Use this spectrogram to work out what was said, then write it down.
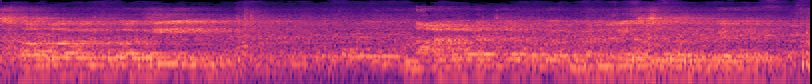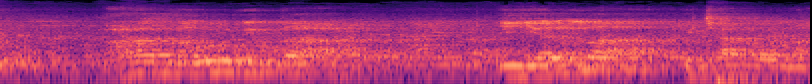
ಸ್ವಾಭಾವಿಕವಾಗಿ ನಾಗರಾಜ ಅವ್ರಿಗೆ ಮಲ್ಲೇಶ್ ಅವ್ರಿಗೆ ಬಹಳ ನೋವಿನಿಂದ ಈ ಎಲ್ಲ ವಿಚಾರವನ್ನು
